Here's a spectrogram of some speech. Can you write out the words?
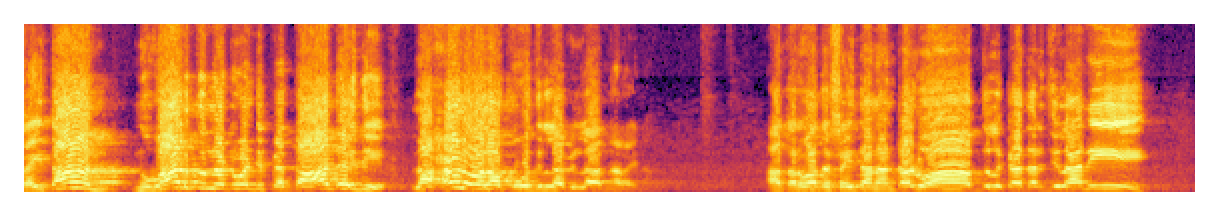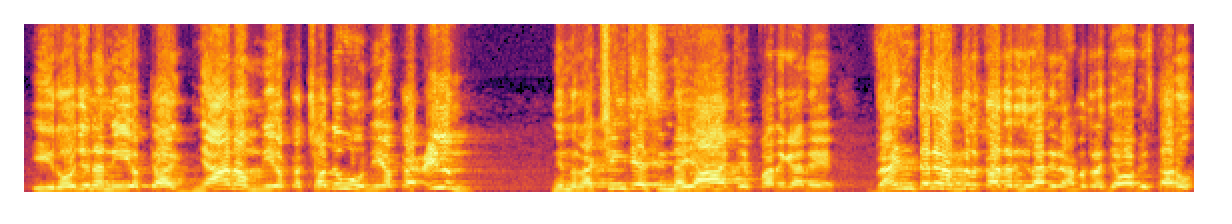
శైతాన్ నువ్వు వాడుతున్నటువంటి పెద్ద ఆట ఇది. లా వలా కువ్వతిల్లా బిల్లా అన్నారు ఆయన. ఆ తర్వాత శైతాన్ అంటాడు ఆ అబ్దుల్ ఖాదర్ జిలానీ ఈ రోజున నీ యొక్క జ్ఞానం నీ యొక్క చదువు నీ యొక్క ఇలం నిన్ను రక్షించేసిందయ్యా అని చెప్పనగానే వెంటనే అబ్దుల్ ఖాదర్ జిలాని రహమతుల్లా జవాబిస్తారు.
